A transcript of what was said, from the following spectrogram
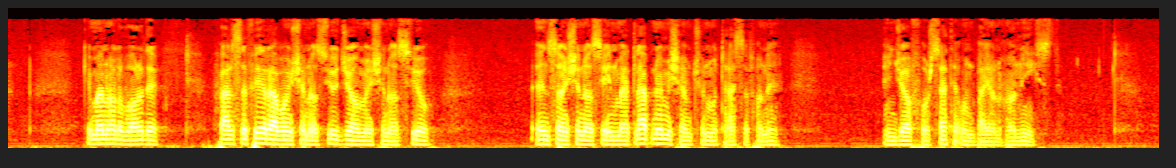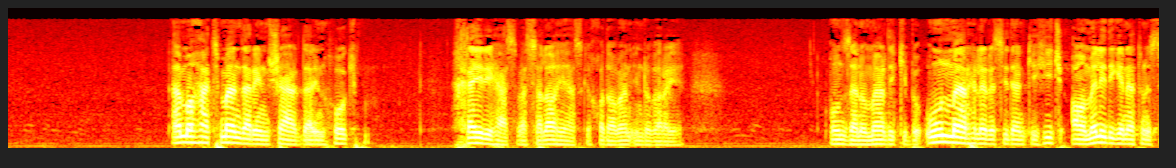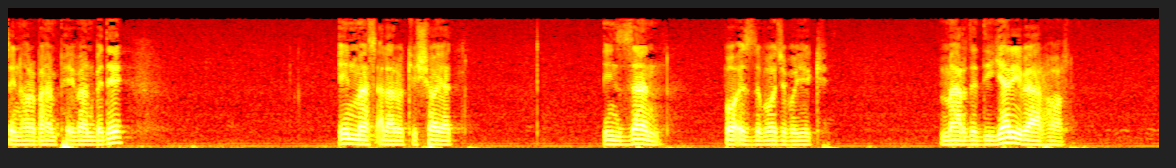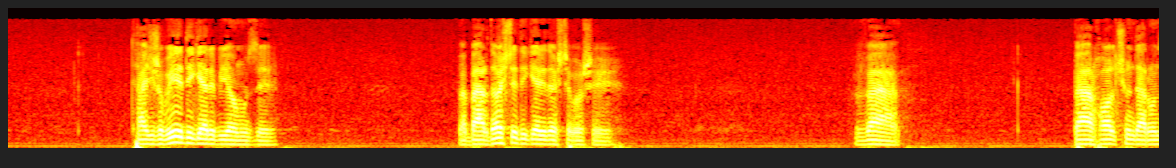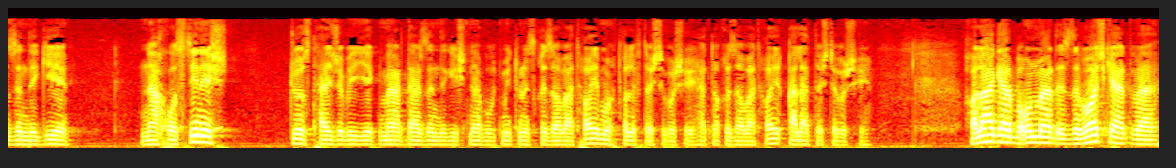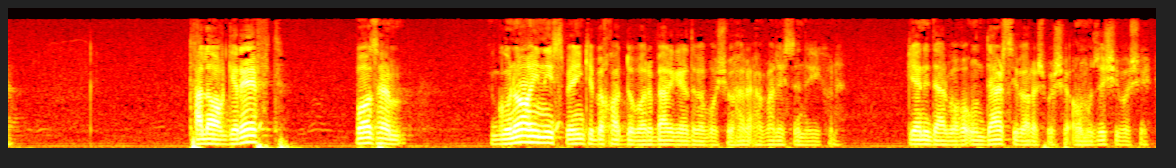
که من حالا وارد فلسفه روانشناسی و جامعه شناسی و انسان شناسی این مطلب نمیشم چون متاسفانه اینجا فرصت اون بیان ها نیست. اما حتما در این شهر در این حکم خیری هست و صلاحی هست که خداوند این رو برای اون زن و مردی که به اون مرحله رسیدن که هیچ عاملی دیگه نتونسته اینها رو به هم پیوند بده این مسئله رو که شاید این زن با ازدواج با یک مرد دیگری به هر حال تجربه دیگری بیاموزه و برداشت دیگری داشته باشه و به حال چون در اون زندگی نخستینش جز تجربه یک مرد در زندگیش نبود می‌تونست قضاوت های مختلف داشته باشه حتی قضاوت های غلط داشته باشه. حالا اگر با اون مرد ازدواج کرد و طلاق گرفت باز هم گناهی نیست به اینکه بخواد دوباره برگرده و با شوهر اولش زندگی کنه. یعنی در واقع اون درسی براش باشه آموزشی باشه.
